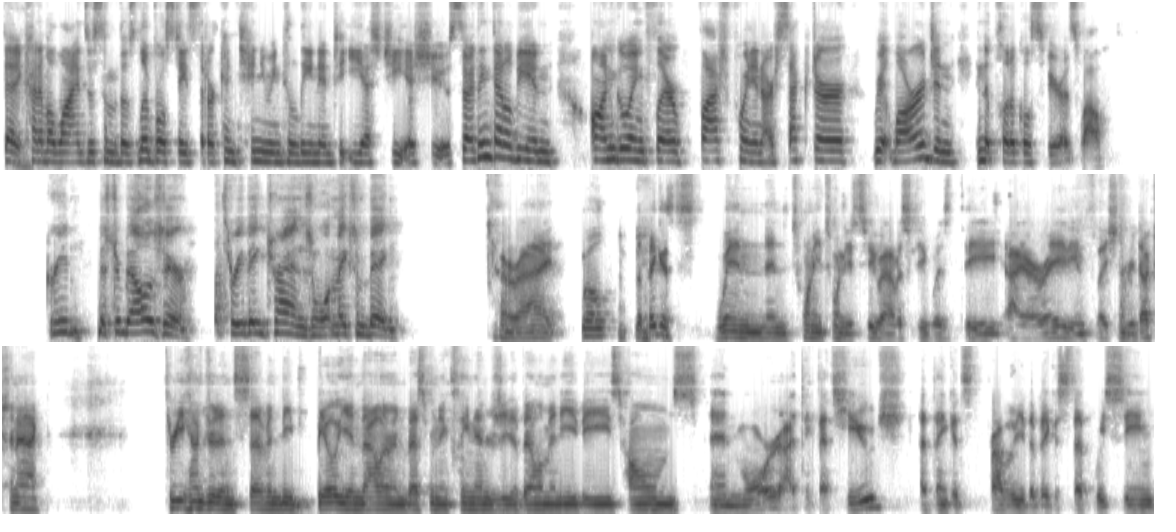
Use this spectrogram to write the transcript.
that hmm. kind of aligns with some of those liberal states that are continuing to lean into ESG issues. So I think that'll be an ongoing flare flashpoint in our sector writ large and in the political sphere as well. Agreed. Mr. Belizaire. Three big trends and what makes them big? All right. Well, the biggest win in 2022 obviously was the IRA, the Inflation Reduction Act. $370 billion investment in clean energy development, EVs, homes, and more. I think that's huge. I think it's probably the biggest step we've seen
